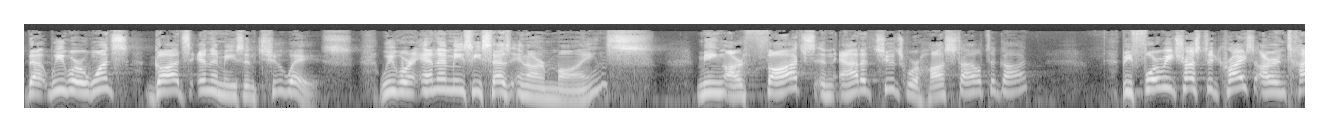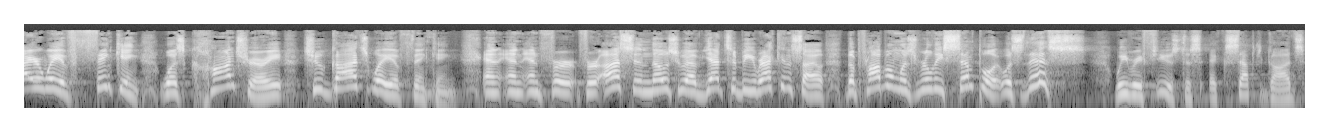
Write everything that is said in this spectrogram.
that we were once God's enemies in two ways. We were enemies, he says, in our minds, meaning our thoughts and attitudes were hostile to God. Before we trusted Christ, our entire way of thinking was contrary to God's way of thinking. And, and, and for, for us and those who have yet to be reconciled, the problem was really simple. It was this. We refused to accept God's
